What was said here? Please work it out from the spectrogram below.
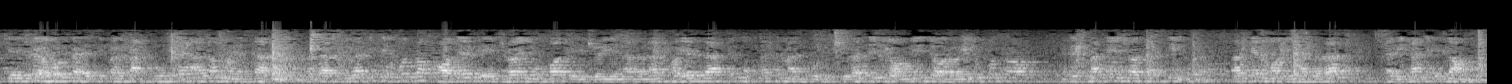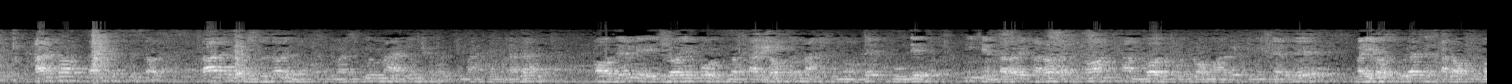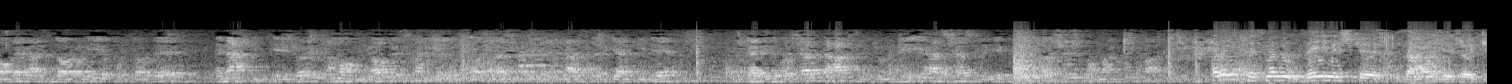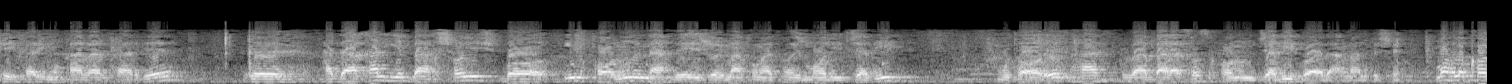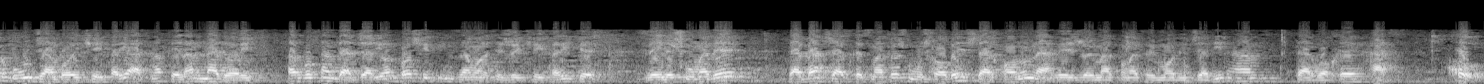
که اجرای حکم استیفای محکومه الان میسر و در صورتی که خود را قادر به اجرای مفاد اجرایی ندارد باید ضبط مختص مزبور صورت جامعه دارایی خود را قسمت انشاء تسلیم کند. اگر مالی ندارد صریحا اعلام کنید هرگاه ضبط سه سال بعد از انقضای مختص مزبور معلوم شود که محکوم ندارد قادر به اجرای حکم و پرداخت محکومانده بوده. لیکن برای فرار از آن اموال خود را معرفی نکرده و یا صورت خلاف واقع از دارایی خود داده به نحوی که اجرای تمام یا قسمتی تصدیق گردیده گردیده باشد به حبس جمعی از 61 تا 6 ماه محکوم خواهد حالا این قسمت زیلش که زمانت اجرای کیفری مقرر کرده حداقل یه بخشایش با این قانون نحوه اجرای محکومت های مالی جدید متعارض هست و بر اساس قانون جدید باید عمل بشه. ما حالا کار به اون جنبه های کیفری اصلا فعلا نداریم. پس گفتم در جریان باشید. این زمانت اجرای کیفری که زیلش اومده در بخش از قسمتاش مشابهش در قانون نحوه اجرای محکومت های مالی جدید هم در واقع هست. خب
